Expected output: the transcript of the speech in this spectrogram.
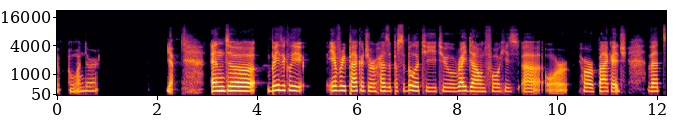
I wonder. Yeah. And uh, basically, every packager has a possibility to write down for his uh, or her package that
